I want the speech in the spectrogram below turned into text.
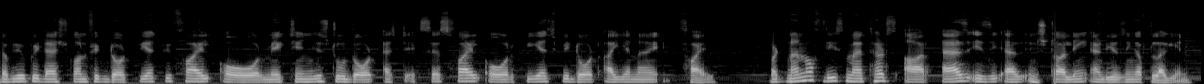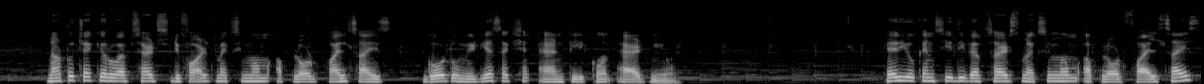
wp-config.php file or make changes to .htaccess file or php.ini file. But none of these methods are as easy as installing and using a plugin. Now to check your website's default maximum upload file size, go to media section and click on add new. Here you can see the website's maximum upload file size.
